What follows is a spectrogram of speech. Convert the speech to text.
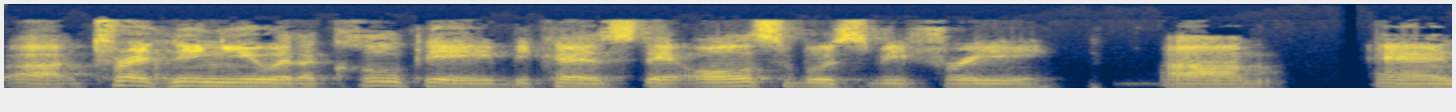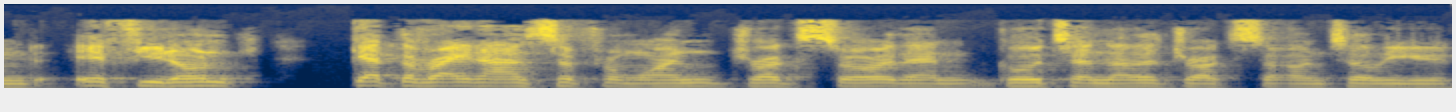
uh, threatening you with a copay because they're all supposed to be free. Um, and if you don't get the right answer from one drugstore, then go to another drugstore until you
